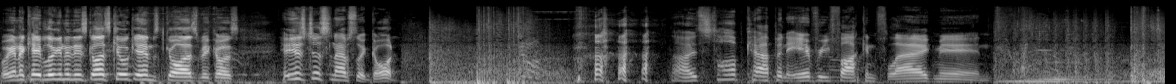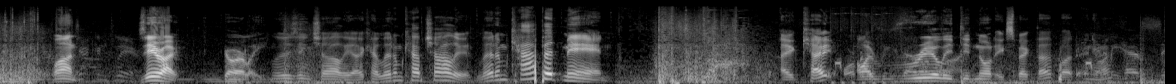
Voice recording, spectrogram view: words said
We're gonna keep looking at this guy's kill cams, guys, because he is just an absolute god. no, stop capping every fucking flag, man. One. Zero. Charlie. Losing Charlie. Okay, let him cap Charlie. Let him cap it, man. Okay, I really did not expect that, but anyway. Enemy has C.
